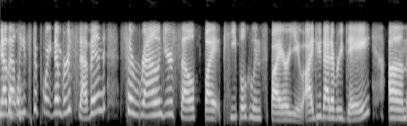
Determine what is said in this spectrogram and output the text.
now that leads to point number seven surround yourself by people who inspire you. I do that every day um,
